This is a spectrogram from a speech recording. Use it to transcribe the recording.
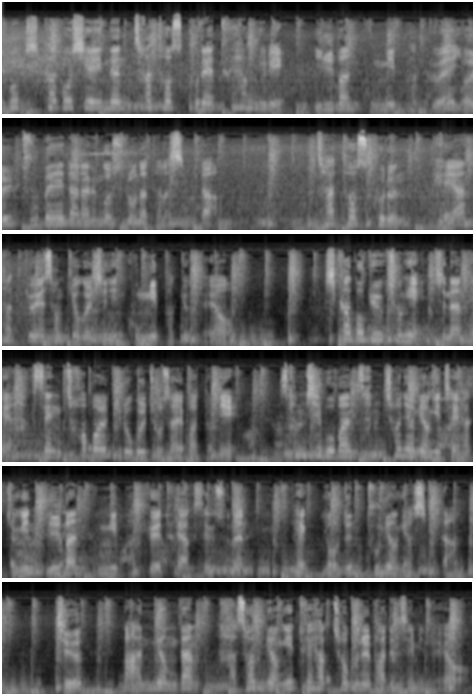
시카고시에 있는 차터스쿨의 퇴학률이 일반 공립학교의 12배에 달하는 것으로 나타났습니다. 차터스쿨은 대안학교의 성격을 지닌 공립학교인데요. 시카고 교육청이 지난해 학생 처벌 기록을 조사해 봤더니 35만 3천여 명이 재학 중인 일반 공립학교의 퇴학생 수는 182명이었습니다. 즉, 만 명당 5명이 퇴학 처분을 받은 셈인데요.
